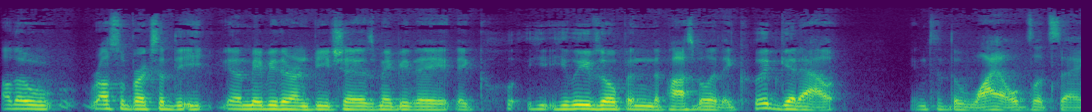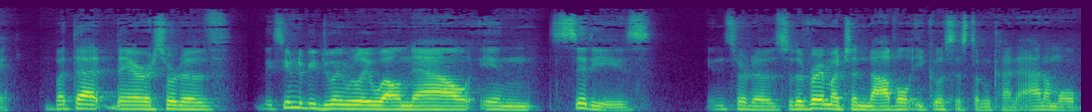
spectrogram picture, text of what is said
although Russell Burke said the, you know, maybe they're on beaches, maybe they they he leaves open the possibility they could get out into the wilds, let's say, but that they're sort of they seem to be doing really well now in cities in sort of so they're very much a novel ecosystem kind of animal.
